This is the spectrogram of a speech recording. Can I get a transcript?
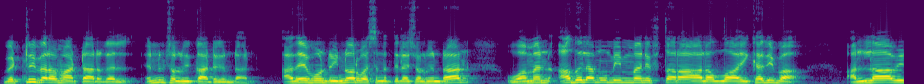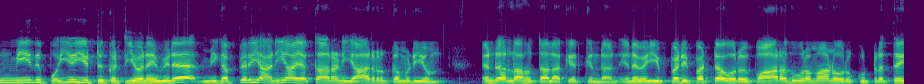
வெற்றி பெற மாட்டார்கள் என்றும் சொல்லி காட்டுகின்றான். அதே போன்று இன்னொரு வசனத்தில் சொல்கின்றான் ஒமன் அதுலமு மிம்மன் இஃப்தரா அலல்லாஹி கதிபா. அல்லாவின் மீது பொய்யை இட்டு கட்டியவனை விட மிகப்பெரிய அநியாயக்காரன் யார் இருக்க முடியும்? என்று அல்லாஹு தாலா கேட்கின்றான். எனவே இப்படிப்பட்ட ஒரு பாரதூரமான ஒரு குற்றத்தை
